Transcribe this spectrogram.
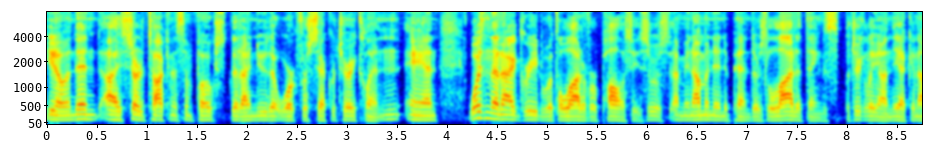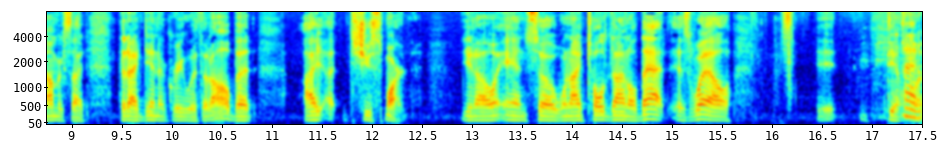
you know, and then I started talking to some folks that I knew that worked for Secretary Clinton, and it wasn't that I agreed with a lot of her policies. There was, I mean, I'm an independent. There's a lot of things, particularly on the economic side, that I didn't agree with at all. But I, she's smart, you know, and so when I told Donald that as well, it didn't That work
